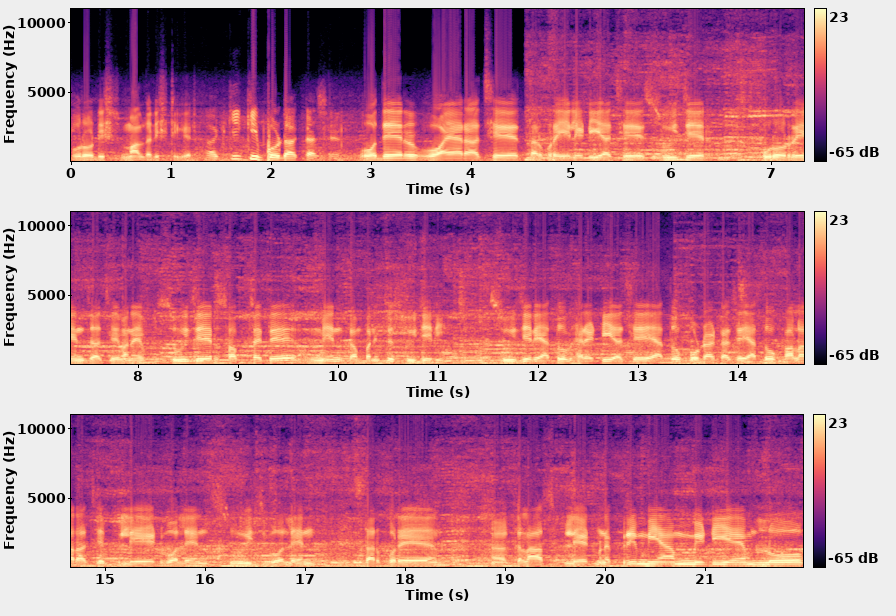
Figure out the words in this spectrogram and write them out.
পুরো ডিস- মালদা ডিস্ট্রিক্টের কি কি প্রোডাক্ট আছে? ওদের ওয়্যার আছে তারপরে এলইডি আছে সুইচের পুরো রেঞ্জ আছে। মানে সুইচের সবচাইতে মেন কোম্পানি হচ্ছে সুইচেরই সুইচের এত ভ্যারাইটি আছে এত প্রোডাক্ট আছে এত কালার আছে। প্লেট বলেন সুইচ বলেন তারপরে গ্লাস প্লেট মানে প্রিমিয়াম মিডিয়াম লো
